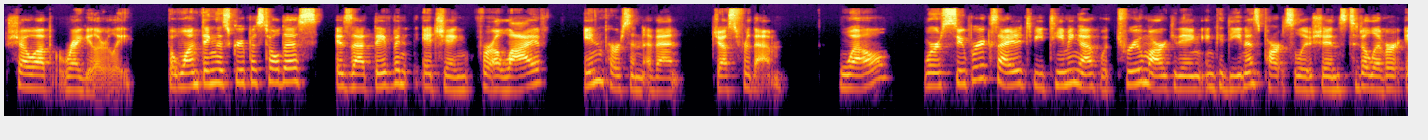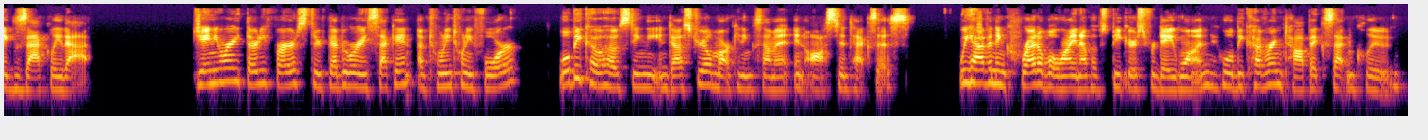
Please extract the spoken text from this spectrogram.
show up regularly. But one thing this group has told us is that they've been itching for a live, in person event just for them. Well, we're super excited to be teaming up with Trew Marketing and CADENAS PARTsolutions to deliver exactly that. January 31st through February 2nd of 2024, we'll be co-hosting the Industrial Marketing Summit in Austin, Texas. We have an incredible lineup of speakers for day one who will be covering topics that include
